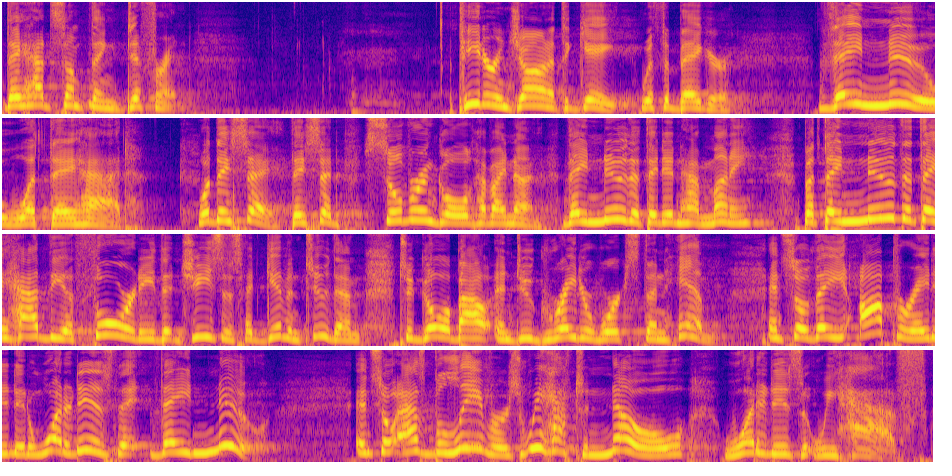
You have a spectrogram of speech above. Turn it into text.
They had something different. Peter and John at the gate with the beggar, they knew what they had. What'd they say? They said, Silver and gold have I none. They knew that they didn't have money, but they knew that they had the authority that Jesus had given to them to go about and do greater works than him. And so they operated in what it is that they knew. And so, as believers, we have to know what it is that we have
